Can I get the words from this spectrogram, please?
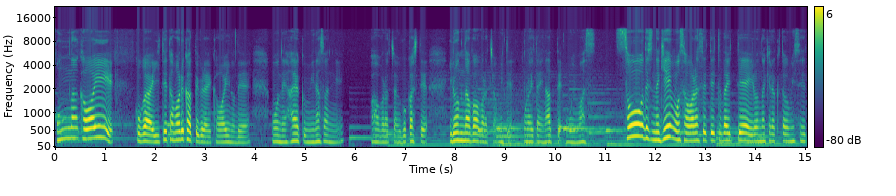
こんな可愛い子がいてたまるかってぐらい可愛いのでもうね早く皆さんにバーバラちゃん動かしていろんなバーバラちゃんを見てもらいたいなって思いますそうですね。ゲームを触らせていただいていろんなキャラクターを見せ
